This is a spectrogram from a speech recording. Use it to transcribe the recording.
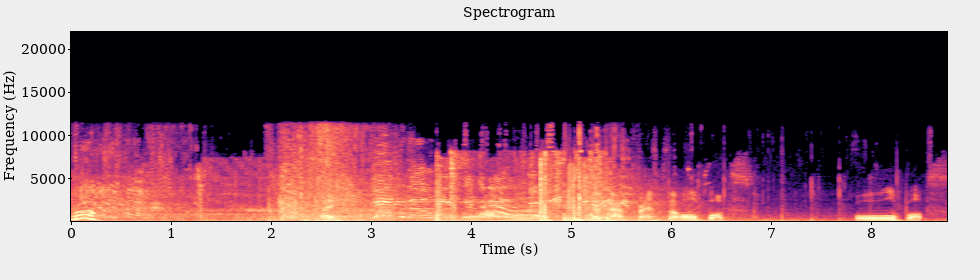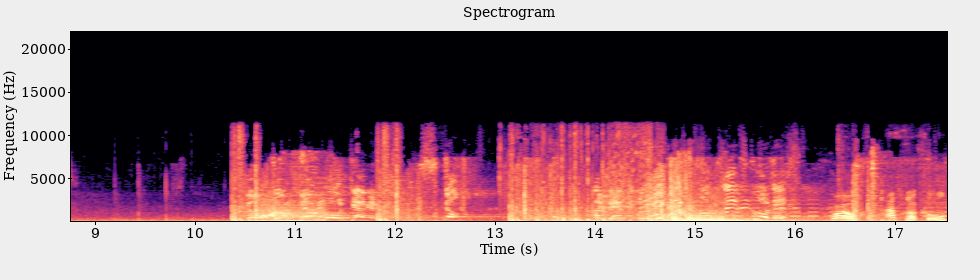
Woo! Hey, he doesn't have friends, they're all bots. All bots. You'll do no more damage! Whoa, that's not cool.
